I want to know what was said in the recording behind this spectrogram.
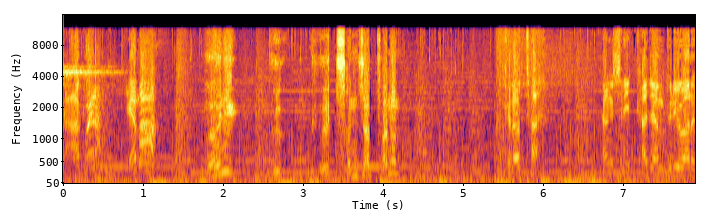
각오해라! 대마왕! 아니 천자탄은 그렇다. 당신이 가장 두려워하는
